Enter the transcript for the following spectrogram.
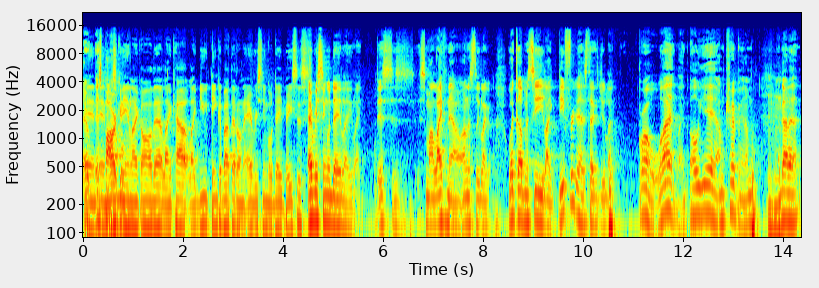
and, it's and marketing, like all that. Like how like do you think about that on an every single day basis? every single day like like this is it's my life now honestly. Like wake up and see like D Freaker has texted you like bro what? Like oh yeah I'm tripping. I'm I mm-hmm. gotta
